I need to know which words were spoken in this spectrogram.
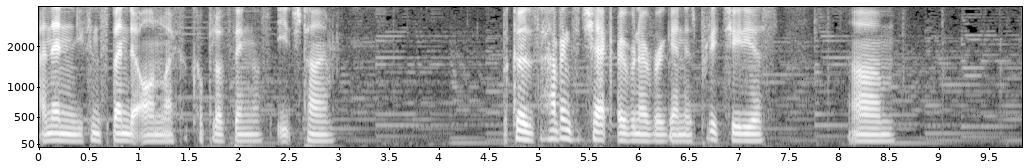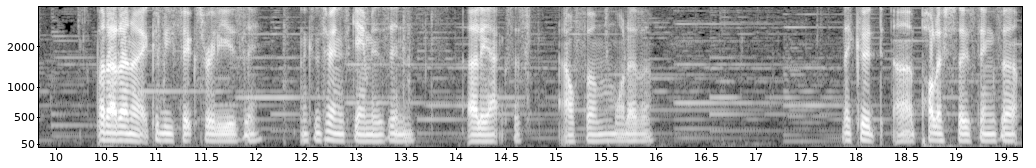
and then you can spend it on like a couple of things each time. Because having to check over and over again is pretty tedious. Um, but I don't know, it could be fixed really easily. And considering this game is in early access, alpha, whatever, they could uh, polish those things up.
